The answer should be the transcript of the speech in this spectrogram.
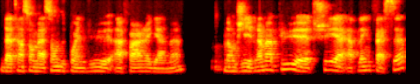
de la transformation du point de vue affaires également. Donc, j'ai vraiment pu toucher à, plein de facettes.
